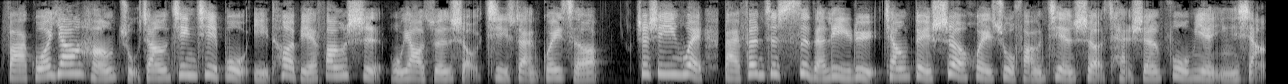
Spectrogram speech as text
法国央行主张经济部以特别方式不要遵守计算规则。这是因为百分之四的利率将对社会住房建设产生负面影响，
